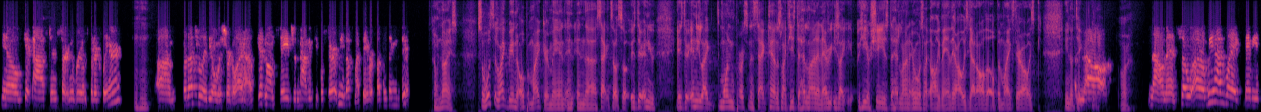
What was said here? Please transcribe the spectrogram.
you know, get past in certain rooms that are cleaner. hmm Um, but that's really the only struggle I have. Getting on stage and having people stare at me, that's my favorite fucking thing to do. Oh, nice. So, what's it like being an open micer, man? And in uh, Sac, so so is there any, is there any like one person in Sacktown? It's like he's the headline, and every he's like he or she is the headline. Everyone's like, oh man, they're always got all the open mics. They're always, you know, take No. or No, man. So uh, we have like maybe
